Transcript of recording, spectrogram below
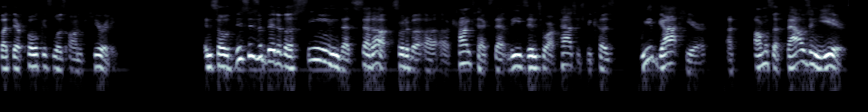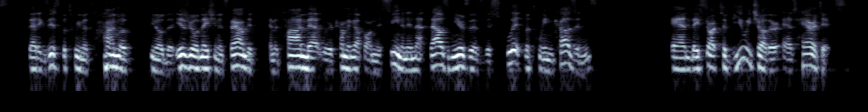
But their focus was on purity. And so this is a bit of a scene that's set up, sort of a, a, context that leads into our passage because we've got here a, almost a thousand years that exist between the time of you know the Israel nation is founded and the time that we're coming up on this scene. And in that thousand years, there's this split between cousins, and they start to view each other as heretics.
